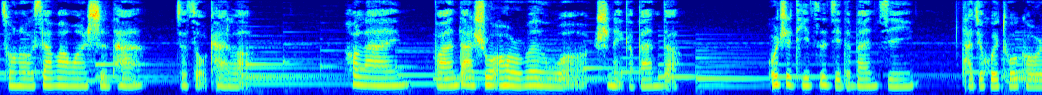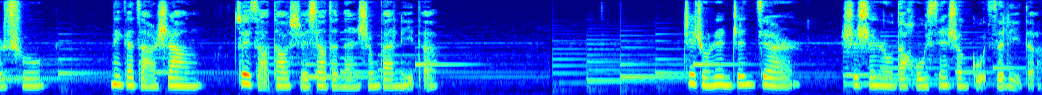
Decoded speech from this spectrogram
从楼下望望是他，就走开了。后来，保安大叔偶尔问我是哪个班的，我只提自己的班级，他就会脱口而出：“那个早上最早到学校的男生班里的。”这种认真劲儿是深入到胡先生骨子里的，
